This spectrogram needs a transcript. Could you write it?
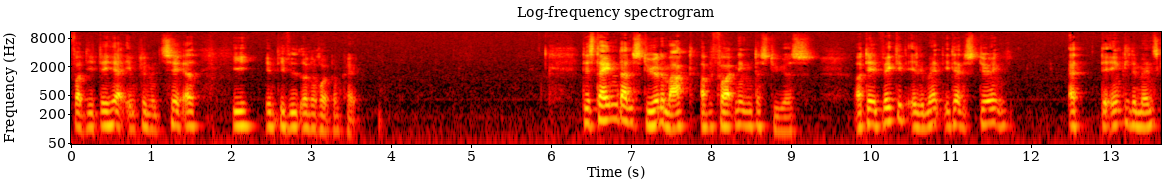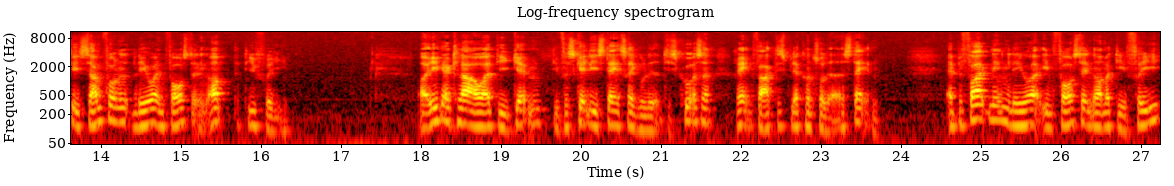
får de det her implementeret i individerne rundt omkring. Det er staten, der er den styrende magt, og befolkningen, der styres. Og det er et vigtigt element i den styring, at det enkelte menneske i samfundet lever en forestilling om, at de er frie. Og ikke er klar over, at de igennem de forskellige statsregulerede diskurser rent faktisk bliver kontrolleret af staten. At befolkningen lever i en forestilling om, at de er frie,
